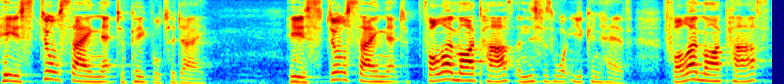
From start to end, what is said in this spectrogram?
He is still saying that to people today. He is still saying that to follow my path, and this is what you can have. Follow my path,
